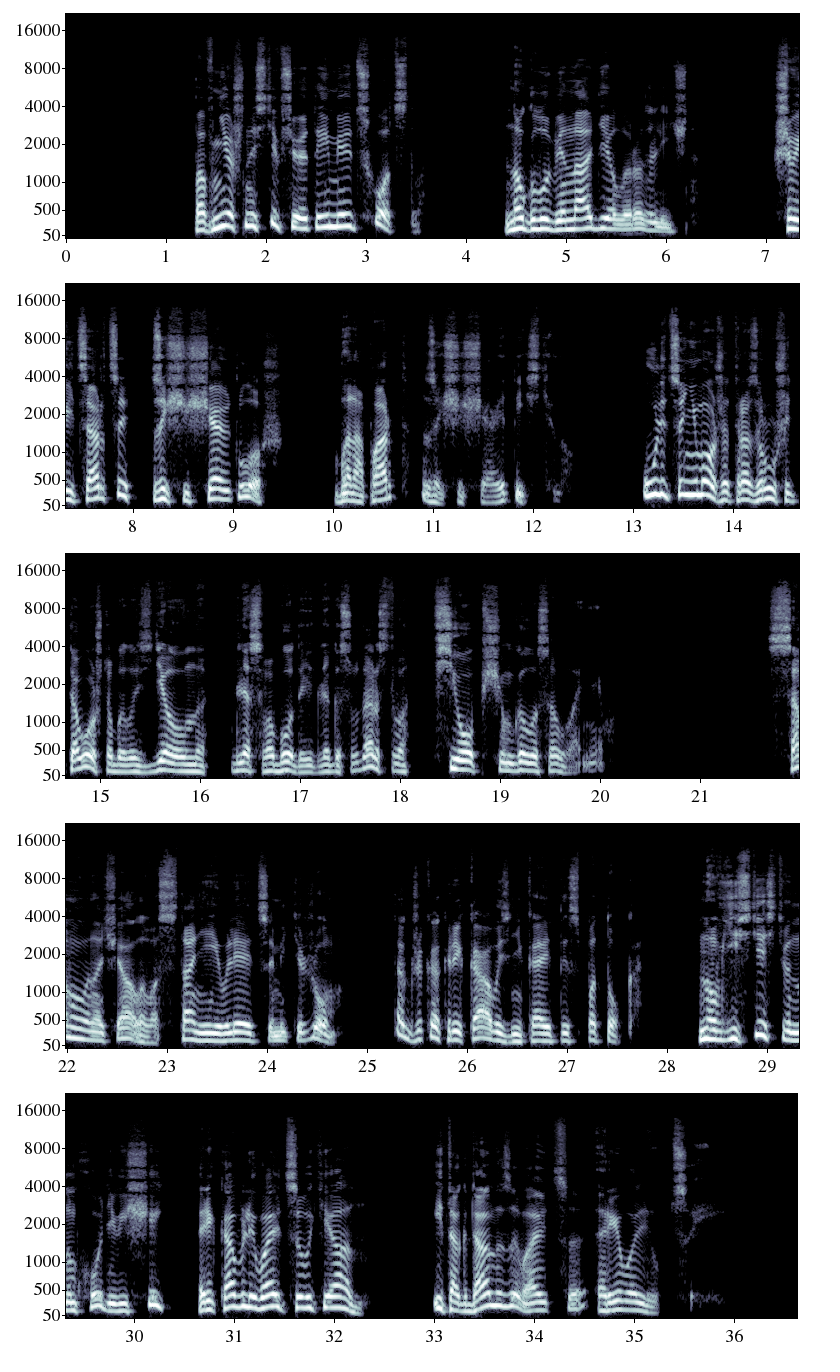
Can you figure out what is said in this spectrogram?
По внешности все это имеет сходство, но глубина дела различна. Швейцарцы защищают ложь, Бонапарт защищает истину. Улица не может разрушить того, что было сделано для свободы и для государства всеобщим голосованием. С самого начала восстание является мятежом, так же, как река возникает из потока. Но в естественном ходе вещей река вливается в океан, и тогда называется революцией.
